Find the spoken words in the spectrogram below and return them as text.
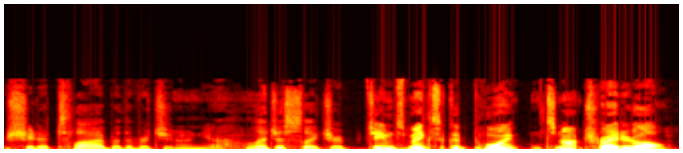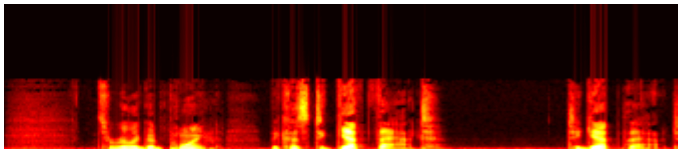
Rashida Tlaib, or the Virginia legislature. James makes a good point. It's not trite at all. It's a really good point because to get that, to get that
